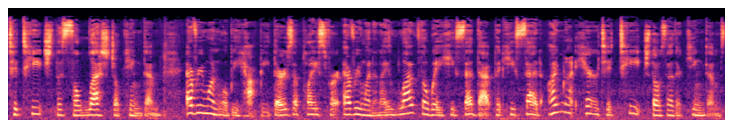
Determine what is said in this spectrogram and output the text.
to teach the celestial kingdom. Everyone will be happy. There's a place for everyone. And I love the way he said that. But he said, I'm not here to teach those other kingdoms.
